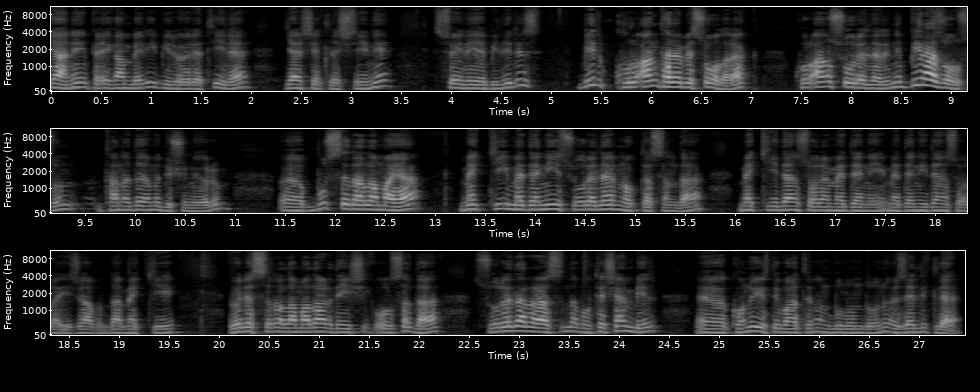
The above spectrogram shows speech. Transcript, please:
yani peygamberi bir öğretiyle gerçekleştiğini söyleyebiliriz. Bir Kur'an talebesi olarak Kur'an surelerini biraz olsun tanıdığımı düşünüyorum. Ee, bu sıralamaya Mekki Medeni sureler noktasında Mekki'den sonra Medeni, Medeni'den sonra icabında Mekki böyle sıralamalar değişik olsa da sureler arasında muhteşem bir e, konu irtibatının bulunduğunu özellikle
